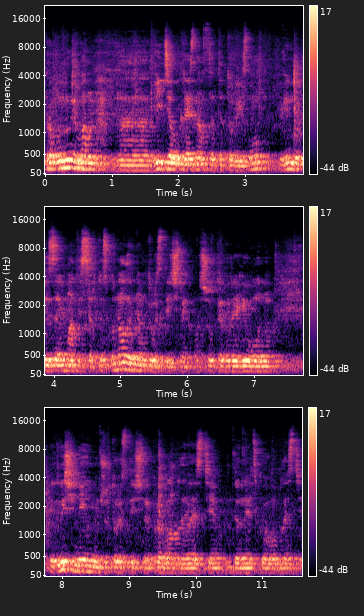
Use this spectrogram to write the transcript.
пропоную вам е, відділ краєзнавства та туризму. Він буде займатися вдосконаленням туристичних маршрутів регіону, підвищення іміджу туристичної привабливості Донецької області,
